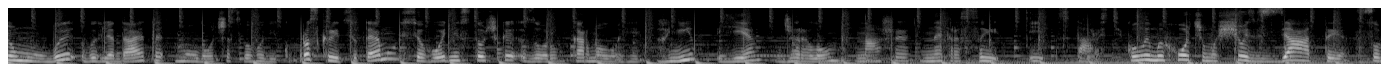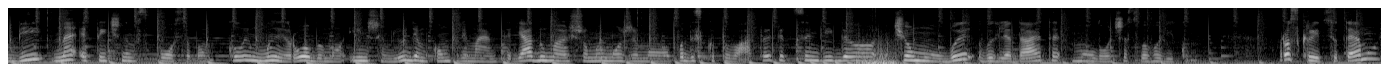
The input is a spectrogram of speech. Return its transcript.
чому ви виглядаєте молодше свого віку. Розкрий цю тему сьогодні з точки зору кармології. Гнів є джерелом нашої некраси і старості. Коли ми хочемо щось взяти собі неетичним способом, коли ми робимо іншим людям компліменти. Я думаю, що ми можемо подискутувати під цим відео, чому ви виглядаєте молодше свого віку. Розкрий цю тему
